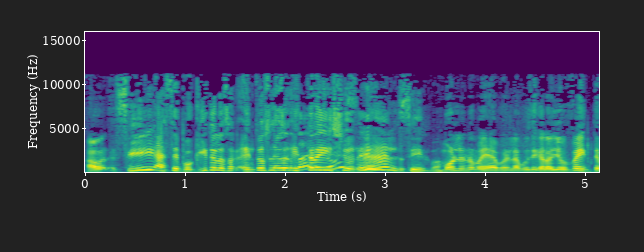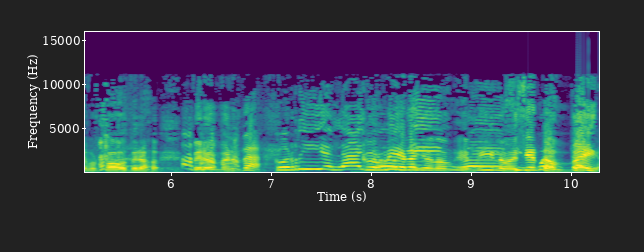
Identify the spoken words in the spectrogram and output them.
Ahora, sí, hace poquito lo sacaron. Entonces ¿De es verdad, tradicional. no? Sí, sí. Mole no me vaya a poner la música de los años 20, por favor, pero, pero es verdad. Corría el año. Corría el año dos- en 1920.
